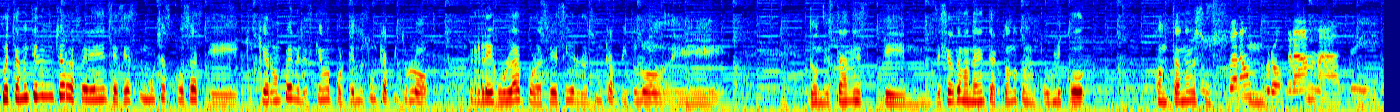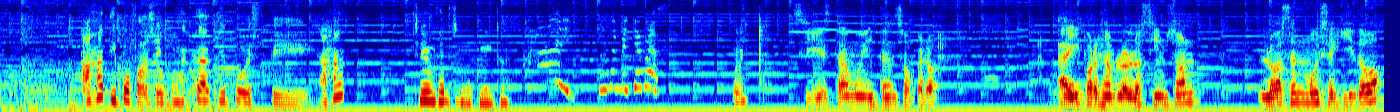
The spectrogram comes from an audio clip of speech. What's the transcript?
pues también tienen muchas referencias y hacen muchas cosas eh, que, que rompen el esquema porque no es un capítulo regular, por así decirlo, es un capítulo de donde están este, de cierta manera interactuando con el público, contándole Como sus si fuera un mm, programa de. ajá, tipo falso documental, tipo este, ajá, Sí, un falso documental. ¿Dónde me llevas? Sí, está muy intenso, pero ahí, por ejemplo, los Simpson lo hacen muy seguido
